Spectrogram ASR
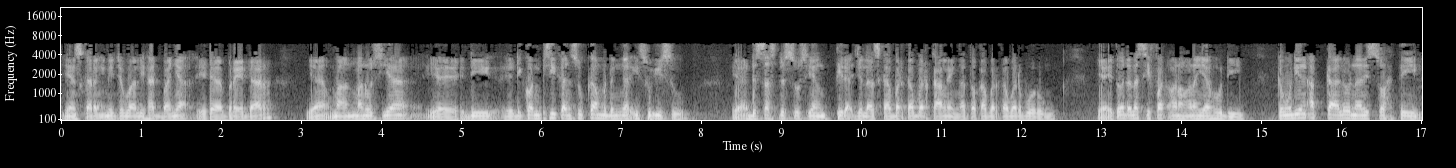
yang sekarang ini coba lihat banyak ya beredar ya manusia ya di dikondisikan suka mendengar isu-isu ya desas-desus yang tidak jelas kabar-kabar kaleng atau kabar-kabar burung Ya, itu adalah sifat orang-orang Yahudi. Kemudian akalu naris suhti.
